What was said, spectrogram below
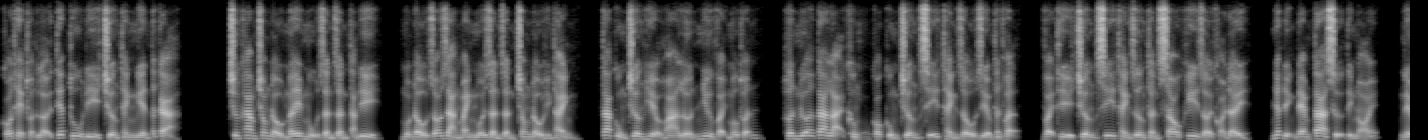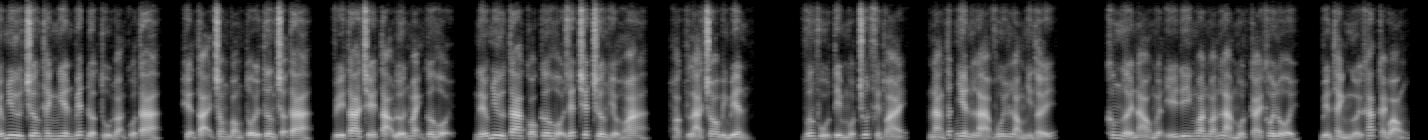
có thể thuận lợi tiếp thu đi trương thanh niên tất cả. Trương kham trong đầu mây mù dần dần tán đi, một đầu rõ ràng manh mối dần dần trong đầu hình thành, ta cùng trương hiểu hòa lớn như vậy mâu thuẫn, hơn nữa ta lại không có cùng trương sĩ thành giấu giếm thân phận, vậy thì trương sĩ thành dương thần sau khi rời khỏi đây, nhất định đem ta sự tình nói, nếu như trương thanh niên biết được thủ đoạn của ta, hiện tại trong bóng tối tương trợ ta, vì ta chế tạo lớn mạnh cơ hội nếu như ta có cơ hội giết chết trương hiệu hoa, hoặc là cho bình biên. Vương phủ tìm một chút phiền thoái, nàng tất nhiên là vui lòng nhìn thấy. Không người nào nguyện ý đi ngoan ngoãn làm một cái khối lỗi, biến thành người khác cái bóng.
